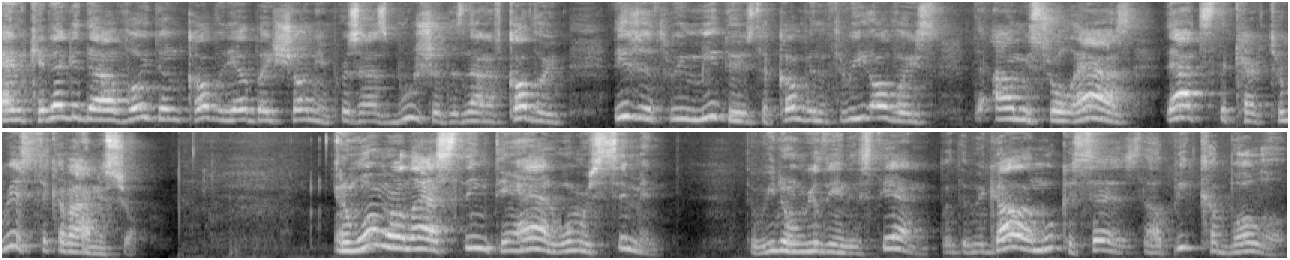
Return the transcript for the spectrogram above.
and Keneged the Avoid and covered, you have Baishani, a person has Busha, does not have covered. These are three midas that come from the three others that Am Yisrael has. That's the characteristic of Am Yisrael. And one more last thing to add, one more simon that we don't really understand. But the Megala Amuka says that Alpi Kabbalah,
